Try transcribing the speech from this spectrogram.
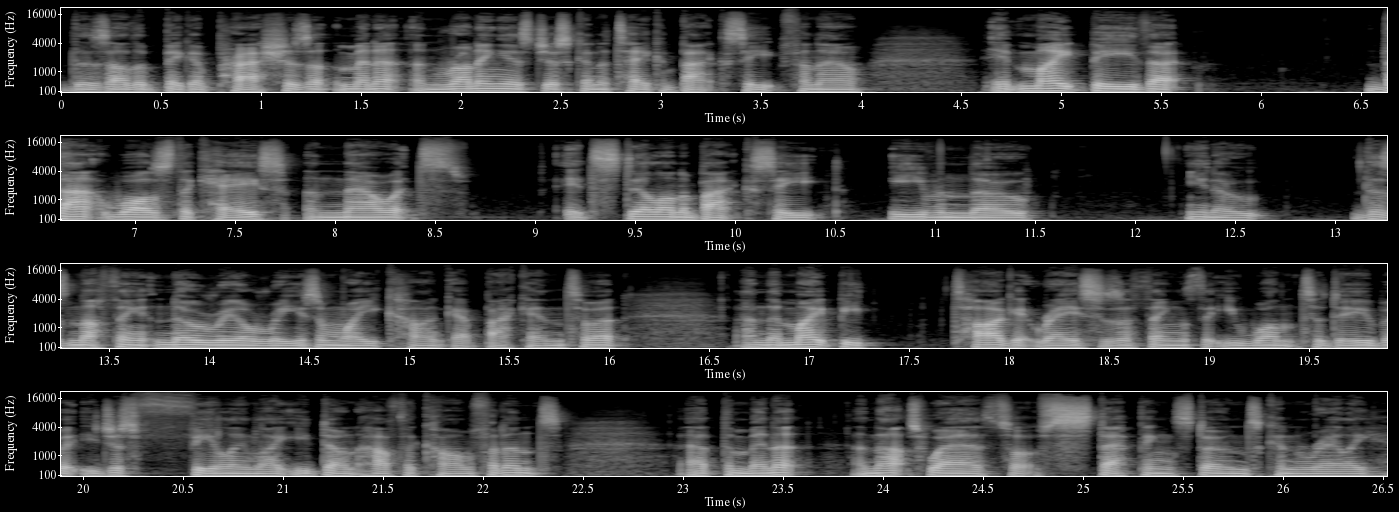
There's other bigger pressures at the minute, and running is just going to take a back seat for now. It might be that that was the case, and now it's it's still on a back seat, even though you know there's nothing, no real reason why you can't get back into it. And there might be target races or things that you want to do, but you're just feeling like you don't have the confidence at the minute. And that's where sort of stepping stones can really,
